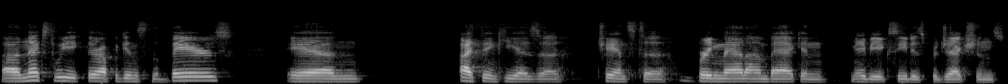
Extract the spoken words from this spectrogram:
uh, next week they're up against the Bears, and I think he has a chance to bring that on back and maybe exceed his projections.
